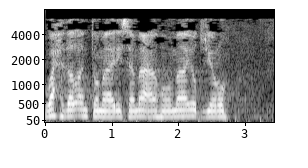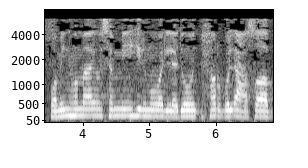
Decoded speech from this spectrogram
واحذر أن تمارس معه ما يضجره. ومنه ما يسميه المولدون حرب الأعصاب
